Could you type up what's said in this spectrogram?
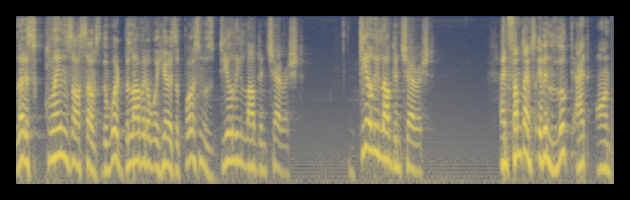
let us cleanse ourselves. The word beloved over here is a person who's dearly loved and cherished. Dearly loved and cherished. And sometimes even looked at on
